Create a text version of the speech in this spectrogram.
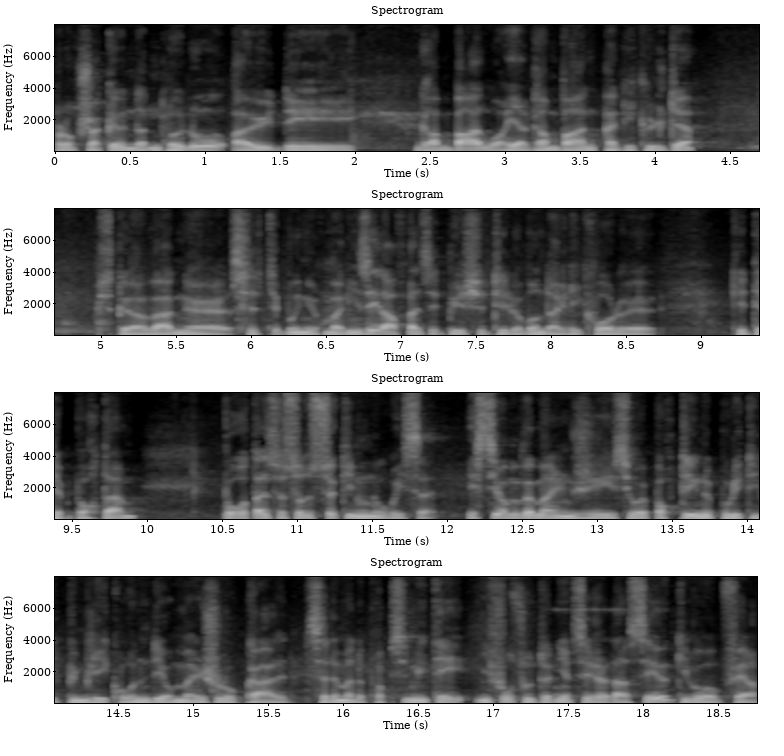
Alors, chacun d'entre nous a eu des grands-parents ou arrière-grands-parents agriculteurs, puisque avant euh, c'était moins urbanisé la France, et puis c'était le monde agricole euh, qui était important. Pour autant, ce sont ceux qui nous nourrissent. Et si on veut manger, si on veut porter une politique publique où on dit on mange local, seulement de proximité, il faut soutenir ces gens-là. C'est eux qui vont faire.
